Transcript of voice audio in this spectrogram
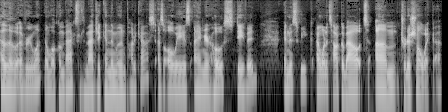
Hello, everyone, and welcome back to the Magic and the Moon podcast. As always, I am your host, David. And this week, I want to talk about um, traditional Wicca.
